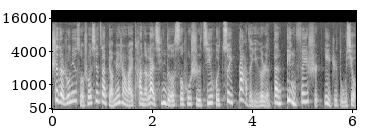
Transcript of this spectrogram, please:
是的，如您所说，现在表面上来看呢，赖清德似乎是机会最大的一个人，但并非是一枝独秀。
